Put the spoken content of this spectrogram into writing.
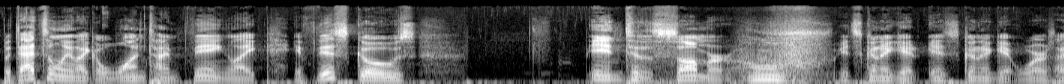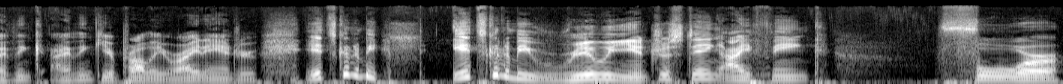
but that's only like a one time thing. Like if this goes into the summer, whew, it's gonna get it's gonna get worse. I think I think you're probably right, Andrew. It's gonna be it's gonna be really interesting. I think for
